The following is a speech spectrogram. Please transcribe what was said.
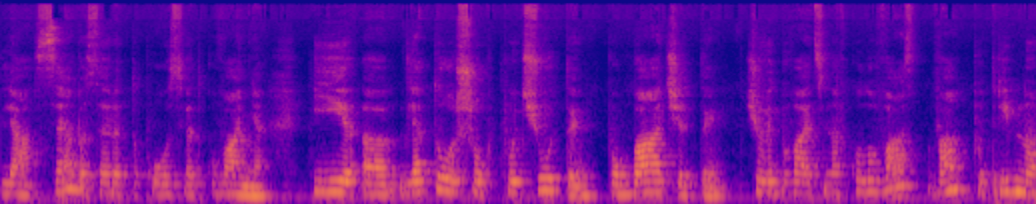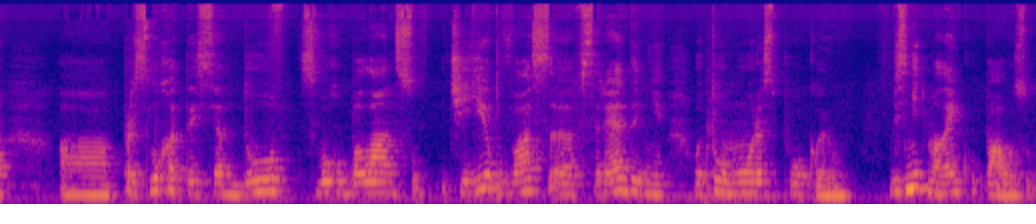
для себе серед такого святкування. І е, для того, щоб почути, побачити, що відбувається навколо вас, вам потрібно прислухатися до свого балансу. Чи є у вас е, всередині ото море спокою? Візьміть маленьку паузу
